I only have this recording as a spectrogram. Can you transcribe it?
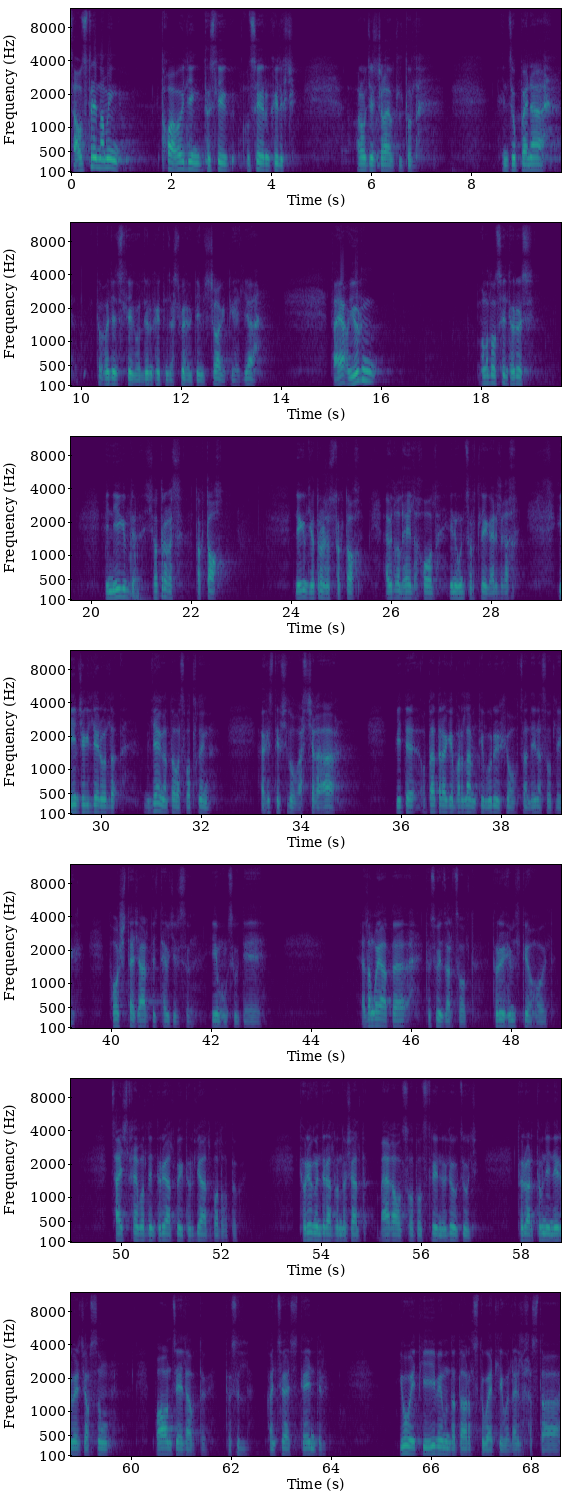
За улс төрийн намын тухай хуулийн төслийг улсын ерөнхийлөгч оруулж ирж байгаа явдалд бол энэ зөв байна. Хуулийн төслийг бол ерөнхийдөө зарчмын хувьд дэмжиж байгаа гэдгийг хэлье. За яг ер нь Монгол улсын төрөөс энэ нийгэмд шударгаас тогтоох нийгэмд шударгаас тогтоох авилгал хайл ахуул энэ хүн суртлыг арилгах ийм чиглэлээр бол нэлээд одоо бас бодлогын ахис дэвшил гарч байгаа. Бид удаадараагийн парламентын бүрэн эрхийн хугацаанд энэ асуудлыг тууштай шаардаж тавьж ирсэн ийм хүмүүсүүд ээ. Ялангуяа одоо төсвийн зар цуулд төрийн хэмнэлтийн хууль цаашлах юм бол энэ төрийн албыг төрлийн алба болгодог. Төрийн өндөр албан тушаалд байгаа улсууд улс төрийн нөлөө үзүүлж төр ард түмний нэр барьж авсан боон зээл авдаг төсөл концесс тендер юу гэдгийг ийм юмд одоо оролцдог байдлыг бол арилгах ёстой.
